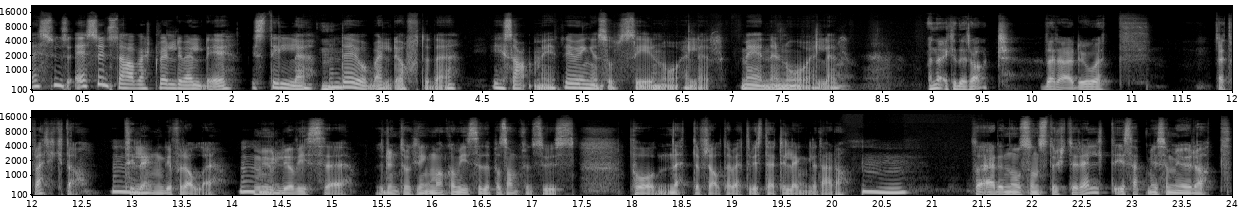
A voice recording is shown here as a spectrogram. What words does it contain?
Jeg syns, jeg syns det har vært veldig, veldig stille. Men det er jo veldig ofte det i Sápmi. Det er jo ingen som sier noe eller mener noe eller Men er ikke det rart? Der er det jo et, et verk, da. Tilgjengelig for alle. Mulig å vise rundt omkring. Man kan vise det på samfunnshus, på nettet for alt jeg vet, hvis det er tilgjengelig der, da. Så er det noe sånn strukturelt i Sápmi som gjør at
